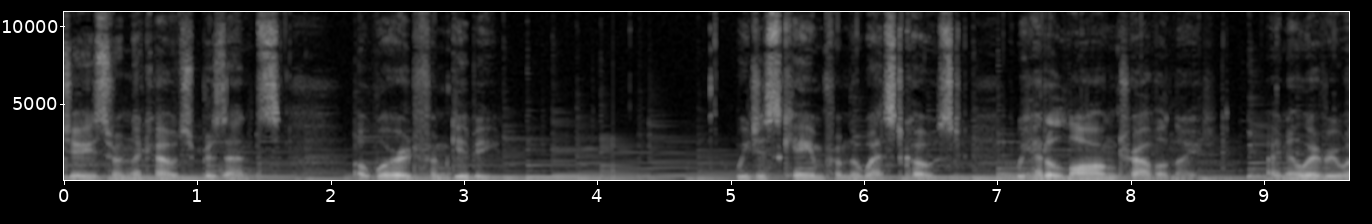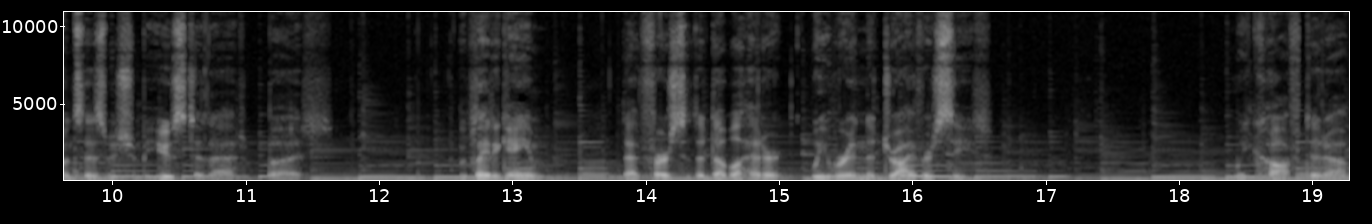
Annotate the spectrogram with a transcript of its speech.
Jays from the Couch presents A Word from Gibby. We just came from the West Coast. We had a long travel night. I know everyone says we should be used to that, but. We played a game. That first of the doubleheader, we were in the driver's seat. We coughed it up.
